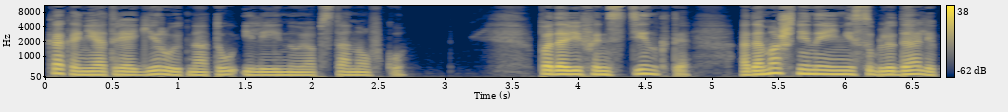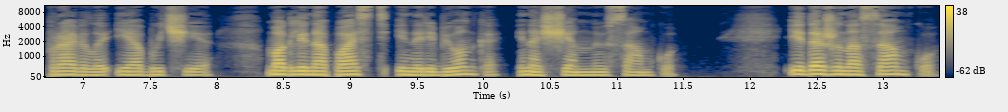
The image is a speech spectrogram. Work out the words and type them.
как они отреагируют на ту или иную обстановку. Подавив инстинкты, а домашние не соблюдали правила и обычаи, могли напасть и на ребенка, и на щенную самку. И даже на самку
